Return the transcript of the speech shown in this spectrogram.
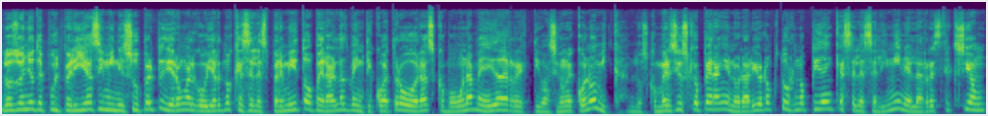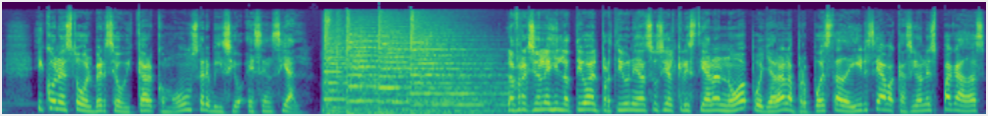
Los dueños de pulperías y mini super pidieron al gobierno que se les permita operar las 24 horas como una medida de reactivación económica. Los comercios que operan en horario nocturno piden que se les elimine la restricción y con esto volverse a ubicar como un servicio esencial. La fracción legislativa del Partido Unidad Social Cristiana no apoyará la propuesta de irse a vacaciones pagadas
